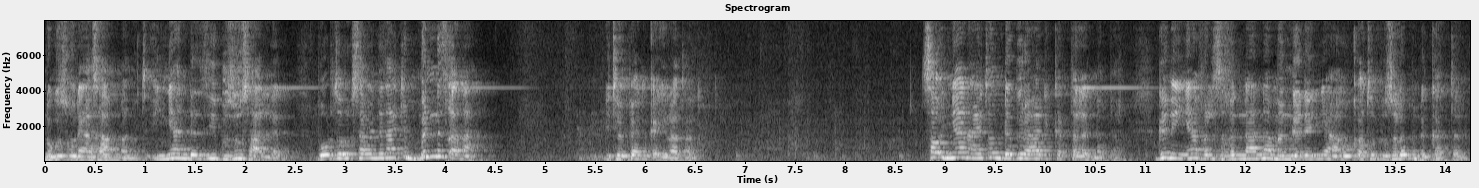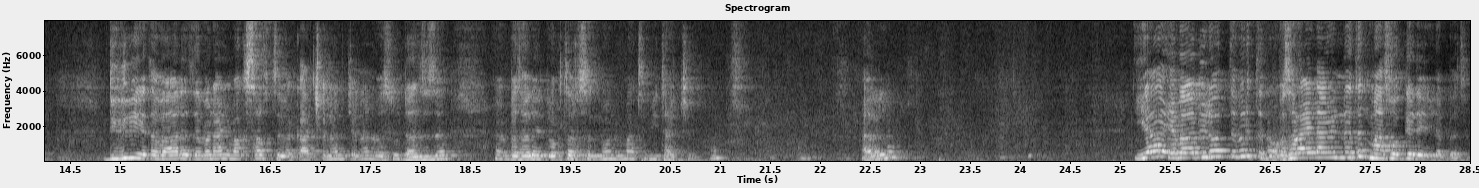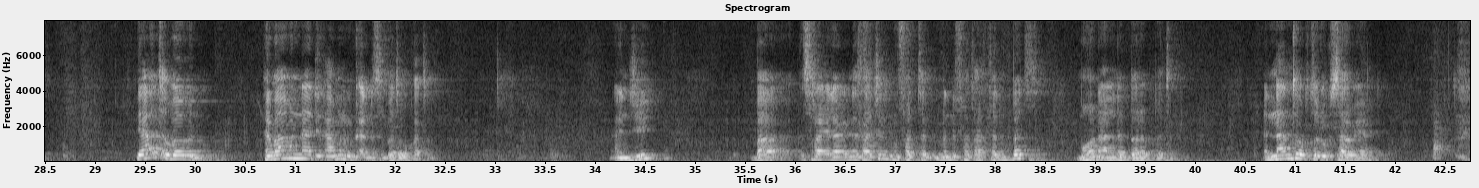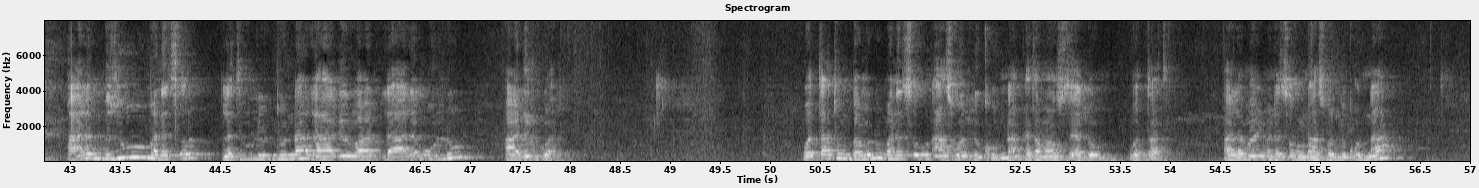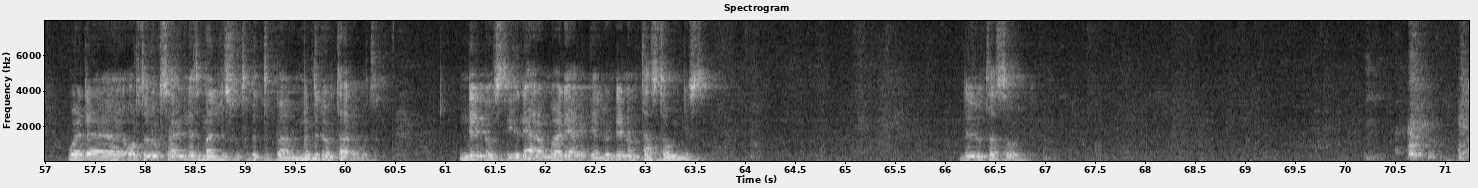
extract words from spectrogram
ንጉሱን ያሳመኑት። እኛ እንደዚህ ብዙ ሳለን በኦርቶዶክሳዊነታችን ብንጸና ኢትዮጵያን እንቀይራታለን ሰው እኛን አይቶ እንደ ብርሃን ይከተለን ነበር። ግን እኛ ፍልስፍናና መንገደኛ እውቀት ሁሉ ስለምንከተል ዲግሪ የተባለ ዘመናዊ መቅሰፍት በቃ ጭነን ጭነን በሱ ደንዝዘን በተለይ ዶክተር ስንሆን ማ ትቢታችን አይደለም? ያ የባቢሎን ትምህርት ነው። እስራኤላዊነትን ማስወገድ የለበትም። ያ ጥበብ ነው። ህማምና ድካምን እንቀንስበት እውቀት ነው እንጂ በእስራኤላዊነታችን የምንፈታተንበት መሆን አልነበረበትም። እናንተ ኦርቶዶክሳውያን ዓለም ብዙ መነጽር ለትውልዱና ለሀገሩ ለዓለሙ ሁሉ አድርጓል ወጣቱን በሙሉ መነጽሩን አስወልቁና ከተማ ውስጥ ያለውም ወጣት ዓለማዊ መነጽሩን አስወልቁና ወደ ኦርቶዶክሳዊነት መልሱት ብትባሉ ምንድን ነው የምታደርጉት? እንዴት ነው እስቲ? እኔ አረንጓዴ አድርጌያለሁ። እንዴት ነው የምታስተውኝ? ስ እንዴት ነው የምታስተውኝ?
